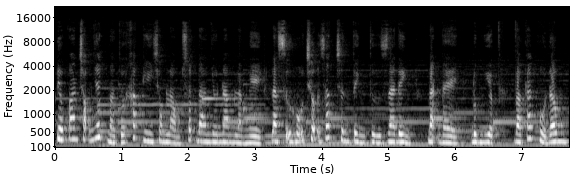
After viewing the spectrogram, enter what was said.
điều quan trọng nhất mà tôi khắc ghi trong lòng suốt bao nhiêu năm làm nghề là sự hỗ trợ rất chân tình từ gia đình, bạn bè, đồng nghiệp và các cổ đông.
